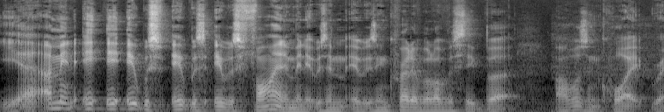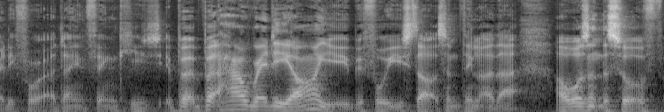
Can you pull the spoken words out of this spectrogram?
yeah, I mean, it, it, it was it was it was fine. I mean, it was it was incredible, obviously, but I wasn't quite ready for it. I don't think. You, but but how ready are you before you start something like that? I wasn't the sort of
